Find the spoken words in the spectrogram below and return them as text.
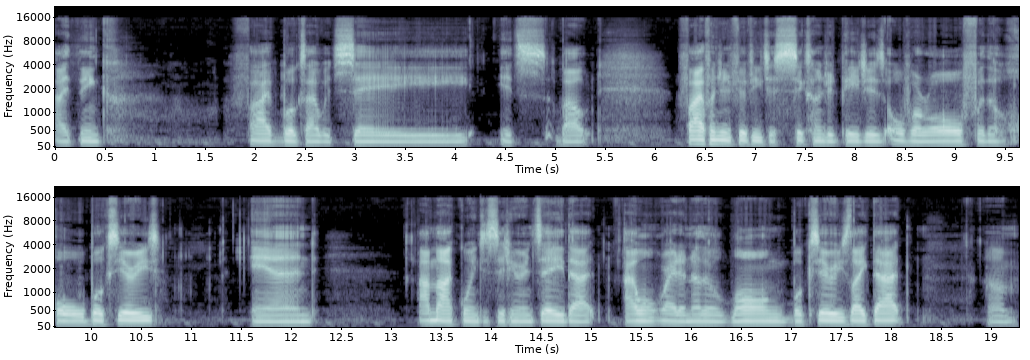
I think five books, I would say it's about 550 to 600 pages overall for the whole book series. And I'm not going to sit here and say that I won't write another long book series like that, um,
